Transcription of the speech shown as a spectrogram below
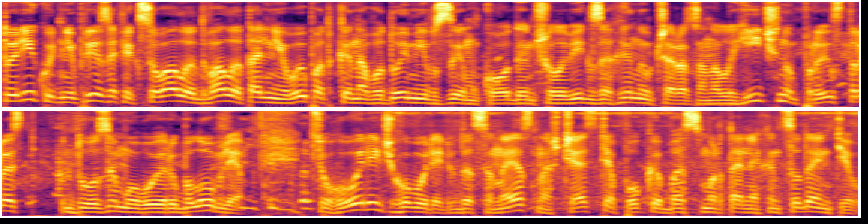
Торік у Дніпрі зафіксували два летальні випадки на водоймі взимку. Один чоловік загинув через аналогічну пристрасть до зимової риболовлі. Цьогоріч говорять в ДСНС, на щастя, поки без смертельних інцидентів.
